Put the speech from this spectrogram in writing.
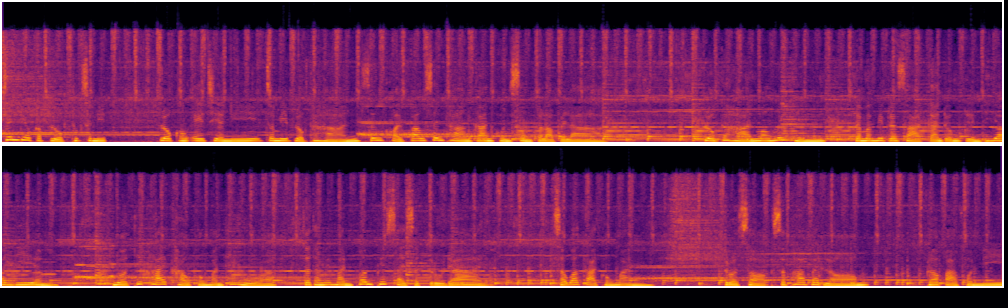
เช่นเดียวกับปลวกทุกชนิดปลวกของเอเชียนี้จะมีปลวกทหารซึ่งคอยเฝ้าเส้นทางการขนส่งตลอดเวลาปลวกทหารมองไม่เห็น แต่มันมีประสาทการดมกลิ่นที่ยอดเยี่ยม หนวดที่คล้ายเขาของมันที่หัว จะทำให้มันพ่นพิษใส่ศัตรูได้ สภาวะอากาศของมัน ตรวจสอบสภาพแวดล้อม เพราะป่าฝนนี้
